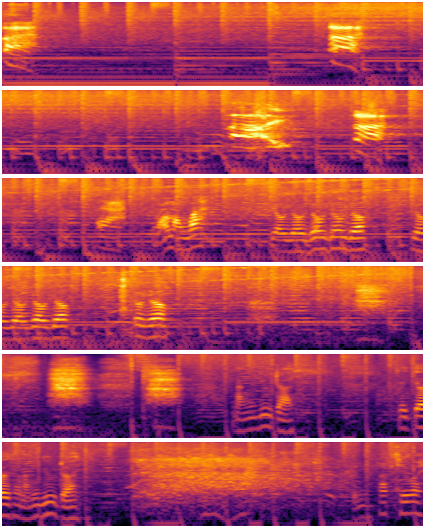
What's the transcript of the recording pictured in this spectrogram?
À. À. Ôi. À. À. mỏi mông quá vô vô vô vô vô vô vô vô vô vô vô nặng dưới trời chơi chơi thôi nặng dưới trời lắp xíu ơi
